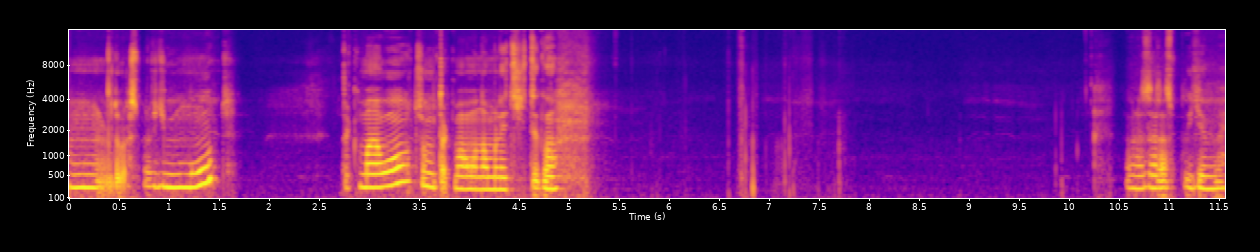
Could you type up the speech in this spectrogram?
Mm, dobra, sprawdzimy mód. Tak mało? Czemu tak mało nam leci tego? Dobra, zaraz pójdziemy.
